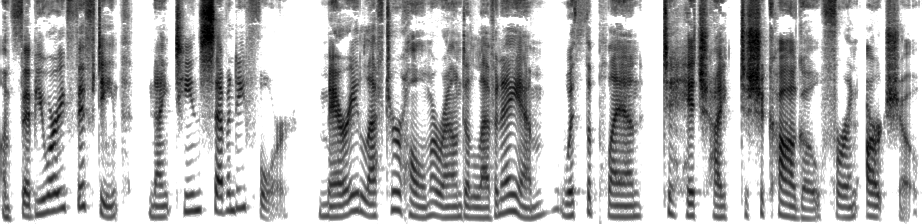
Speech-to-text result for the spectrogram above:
On February 15th, 1974, Mary left her home around 11 a.m. with the plan to hitchhike to Chicago for an art show.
